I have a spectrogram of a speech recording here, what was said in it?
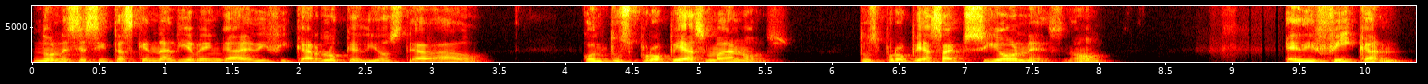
no necesitas que nadie venga a edificar lo que Dios te ha dado con tus propias manos, tus propias acciones, ¿no? Edifican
